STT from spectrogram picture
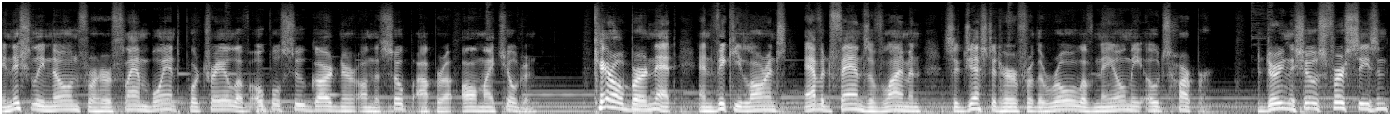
initially known for her flamboyant portrayal of Opal Sue Gardner on the soap opera All My Children. Carol Burnett and Vicki Lawrence, avid fans of Lyman, suggested her for the role of Naomi Oates Harper. During the show's first season,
